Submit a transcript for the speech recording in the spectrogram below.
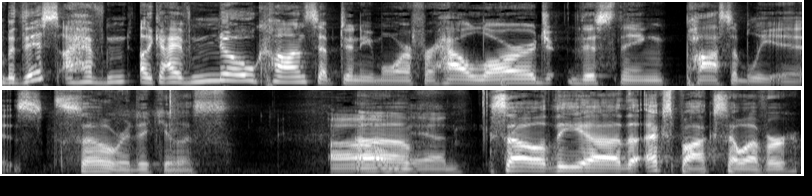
but this, I have like I have no concept anymore for how large this thing possibly is. So ridiculous. Oh Um, man. So the uh, the Xbox, however,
